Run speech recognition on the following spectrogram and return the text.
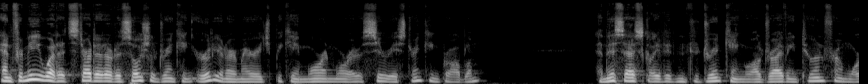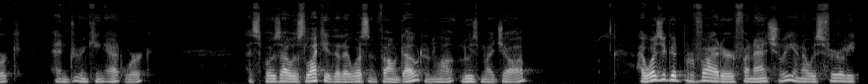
And for me, what had started out as social drinking early in our marriage became more and more a serious drinking problem. And this escalated into drinking while driving to and from work and drinking at work. I suppose I was lucky that I wasn't found out and lo- lose my job. I was a good provider financially, and I was fairly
